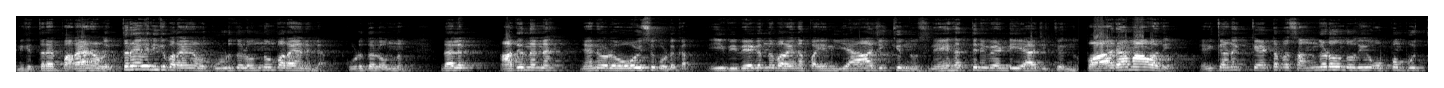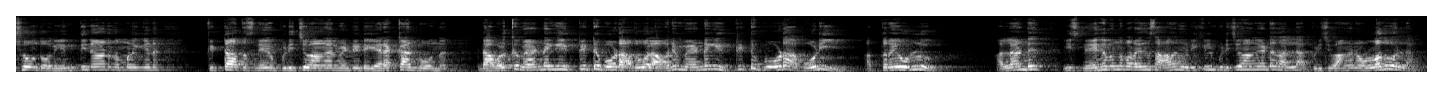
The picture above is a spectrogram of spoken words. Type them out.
എനിക്ക് ഇത്രേ പറയാനുള്ളൂ. ഇത്രേ എനിക്ക് പറയാനുള്ളൂ. കൂടുതലൊന്നും പറയാനില്ല. കൂടുതലൊന്നും. എന്തായാലും ആദ്യം തന്നെ ഞാൻ ഞാനൊരു വോയിസ് കൊടുക്കാം. ഈ വിവേക് എന്ന് പറയുന്ന പയ്യൻ യാചിക്കുന്നു. സ്നേഹത്തിന് വേണ്ടി യാചിക്കുന്നു. പരമാവധി. എനിക്കാണെങ്കിൽ കേട്ടപ്പോൾ സങ്കടവും തോന്നി ഒപ്പം പുച്ഛവും തോന്നി. എന്തിനാണ് നമ്മളിങ്ങനെ കിട്ടാത്ത സ്നേഹം പിടിച്ചു വാങ്ങാൻ വേണ്ടിയിട്ട് ഇറക്കാൻ പോകുന്നത് അവൾക്ക് വേണ്ടെങ്കിൽ ഇട്ടിട്ട് പോടാ. അതുപോലെ അവനും വേണ്ടെങ്കിൽ ഇട്ടിട്ട് പോടാ. പോടി. അത്രയേ ഉള്ളൂ. അല്ലാണ്ട് ഈ സ്നേഹം എന്ന് പറയുന്ന സാധനം ഒരിക്കലും പിടിച്ചു വാങ്ങേണ്ടതല്ല. പിടിച്ചു വാങ്ങാനുള്ളതുമല്ല.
